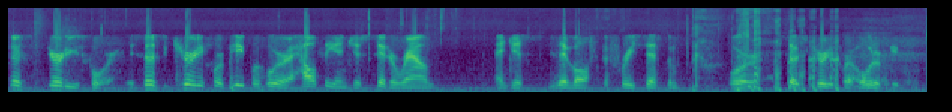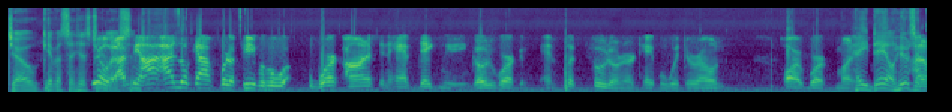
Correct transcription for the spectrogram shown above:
Social Security is for. Is Social Security for people who are healthy and just sit around and just live off the free system, or Social Security for older people? Joe, give us a history Really, I lesson. mean, I, I look out for the people who work honest and have dignity and go to work and, and put food on their table with their own hard work money. Hey Dale, here's a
